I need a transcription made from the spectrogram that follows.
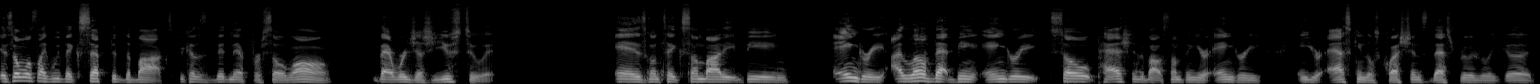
It's almost like we've accepted the box because it's been there for so long that we're just used to it, and it's going to take somebody being angry. I love that being angry, so passionate about something. You're angry and you're asking those questions. That's really really good.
